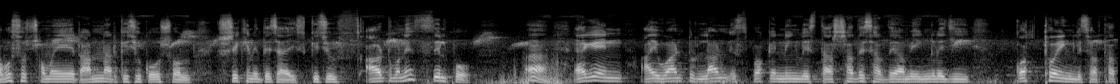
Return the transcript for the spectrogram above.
অবসর সময়ে রান্নার কিছু কৌশল শিখে নিতে চাই। কিছু আর্ট মানে শিল্প। হ্যাঁ again I want to learn spoken English তার সাথে সাথে আমি ইংরেজি কথ্য ইংলিশ অর্থাৎ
